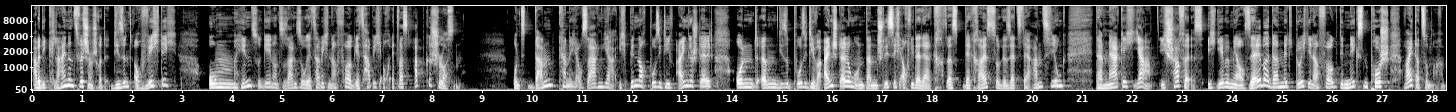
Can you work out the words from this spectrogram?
Aber die kleinen Zwischenschritte, die sind auch wichtig, um hinzugehen und zu sagen, so, jetzt habe ich einen Erfolg, jetzt habe ich auch etwas abgeschlossen. Und dann kann ich auch sagen, ja, ich bin noch positiv eingestellt und ähm, diese positive Einstellung und dann schließt sich auch wieder der, das, der Kreis zur Gesetz der Anziehung. Da merke ich, ja, ich schaffe es. Ich gebe mir auch selber damit durch den Erfolg den nächsten Push weiterzumachen.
